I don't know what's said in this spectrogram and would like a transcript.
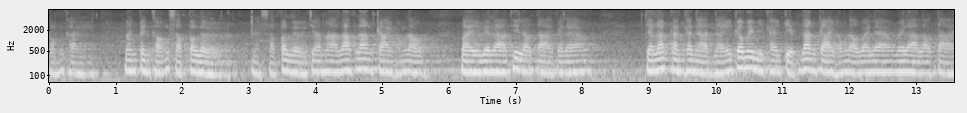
ของใคร มันเป็นของสับเปลอสับเปลอจะมารับร่างกายของเราไปเวลาที่เราตายไปแล้ว จะรักกันขนาดไหนก็ไม่มีใครเก็บร่างกายของเราไว้แล้ว เวลาเราตาย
